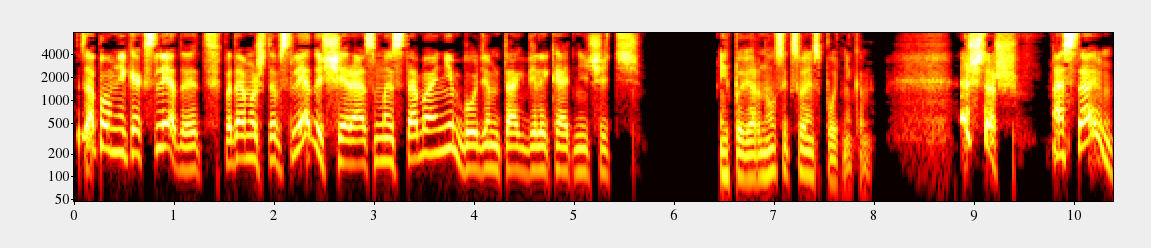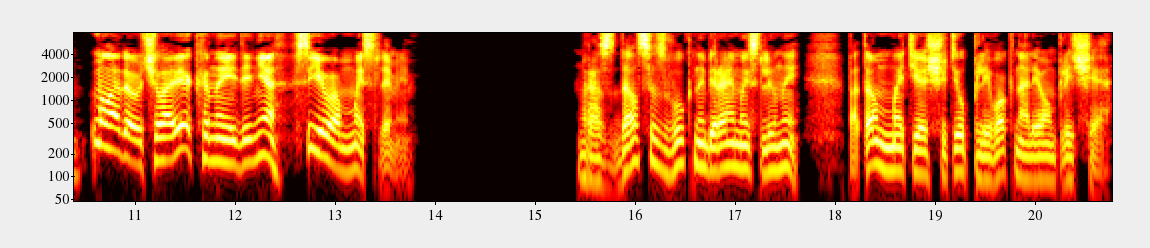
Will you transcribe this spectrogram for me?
Запомни как следует, потому что в следующий раз мы с тобой не будем так деликатничать». И повернулся к своим спутникам. «Что ж, оставим молодого человека наедине с его мыслями». Раздался звук набираемой слюны. Потом Мэтью ощутил плевок на левом плече.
